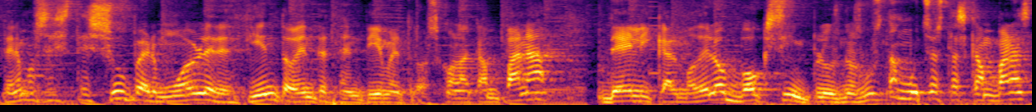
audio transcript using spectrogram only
tenemos este super mueble de 120 centímetros con la campana Delica, el modelo Boxing Plus. Nos gustan mucho estas campanas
